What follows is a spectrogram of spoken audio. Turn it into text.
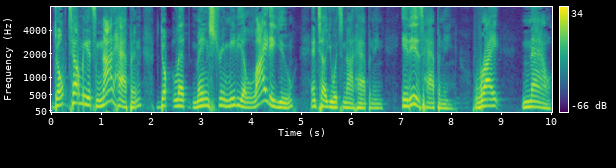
Don't tell me it's not happened. Don't let mainstream media lie to you and tell you it's not happening. It is happening right now.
